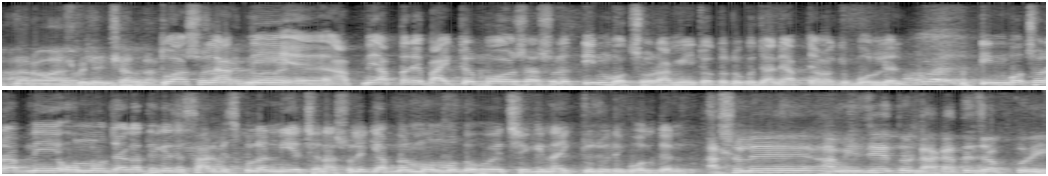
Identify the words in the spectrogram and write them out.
আপনারাও আসবেন ইনশাল্লাহ। তো আসলে আপনি আপনি আপনার এই বাইকটার বয়স আসলে তিন বছর আমি যতটুকু জানি আপনি আমাকে বললেন। তিন বছর আপনি অন্য জায়গা থেকে যে সার্ভিসগুলো নিয়েছেন আসলে কি আপনার মন মতো হয়েছে কি না একটু যদি বলতেন? আসলে আমি যেহেতু ঢাকাতে জব করি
